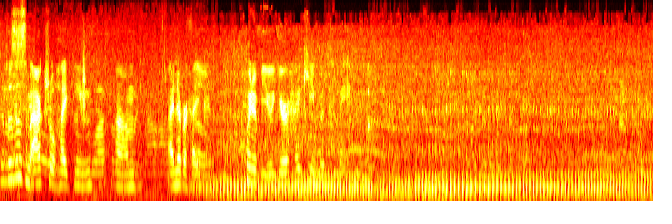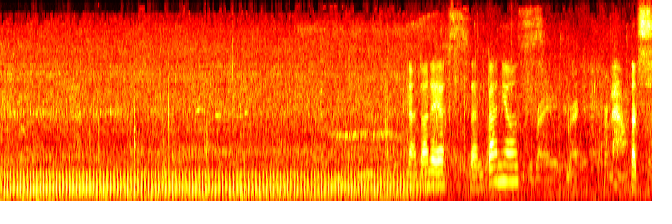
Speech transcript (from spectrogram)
So this is some actual hiking. Um, I never hike. Point of view, you're hiking with me. Now, ¿dónde es el baños? For now. That's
